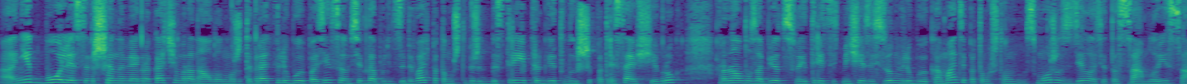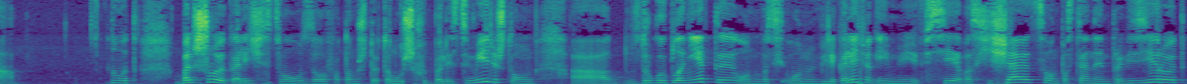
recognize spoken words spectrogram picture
А, нет более совершенного игрока, чем Роналду. Он может играть в любой позиции, он всегда будет забивать, потому что бежит быстрее и прыгает выше. Потрясающий игрок. Роналду забьет свои 30 мячей за сезон в любой команде, потому что он сможет сделать это сам, Луиса ну вот большое количество отзывов о том, что это лучший футболист в мире, что он а, с другой планеты, он, вос, он великолепен, ими все восхищаются, он постоянно импровизирует,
